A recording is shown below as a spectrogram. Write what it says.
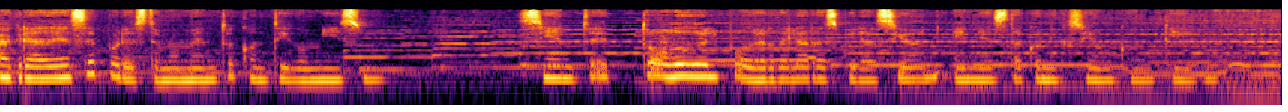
Agradece por este momento contigo mismo. Siente todo el poder de la respiración en esta conexión contigo.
